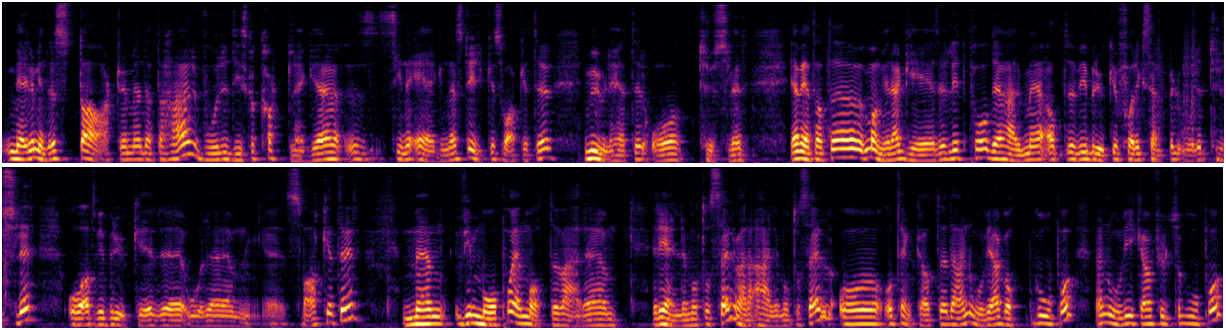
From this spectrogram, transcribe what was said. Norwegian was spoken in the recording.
mer eller mindre starter med dette her, hvor de skal kartlegge eh, sine egne styrker, svakheter, muligheter og trusler. Jeg vet at eh, mange reagerer litt på det her med at vi bruker f.eks. ordet trusler, og at vi bruker eh, ordet eh, svakheter. Men vi må på en måte være reelle mot oss selv, være ærlige mot oss selv og, og tenke at det er noe vi er godt gode på, det er noe vi ikke er fullt så gode på.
